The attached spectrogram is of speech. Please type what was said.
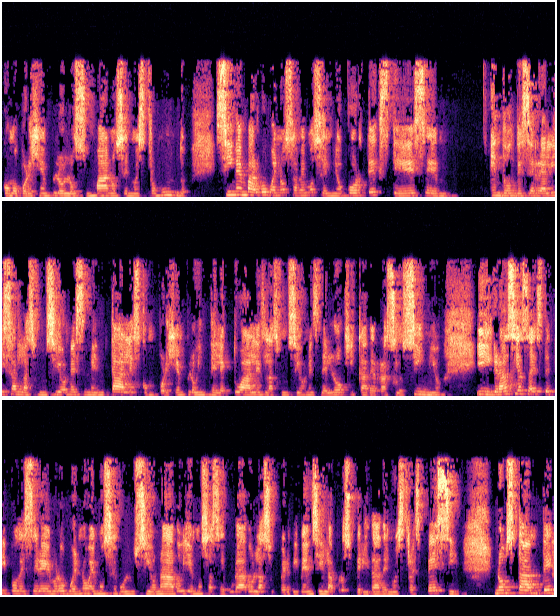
como por ejemplo los humanos en nuestro mundo. Sin embargo, bueno, sabemos el neocórtex, que es em, en donde se realizan las funciones mentales, como por ejemplo intelectuales, las funciones de lógica, de raciocinio. Y gracias a este tipo de cerebro, bueno, hemos evolucionado y hemos asegurado la supervivencia y la prosperidad de nuestra especie. No obstante,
